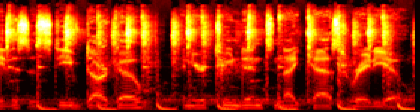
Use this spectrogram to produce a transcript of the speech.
Hey, this is Steve Darko, and you're tuned in to Nightcast Radio.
